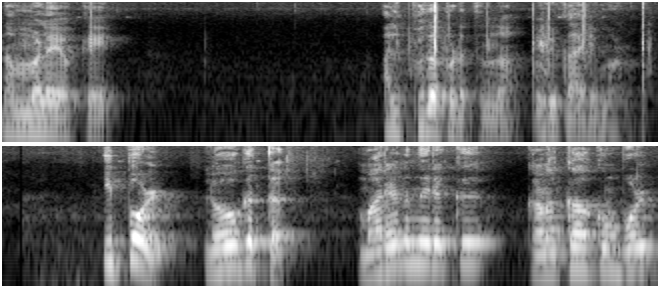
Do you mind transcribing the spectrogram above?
നമ്മളെയൊക്കെ അത്ഭുതപ്പെടുത്തുന്ന ഒരു കാര്യമാണ്. ഇപ്പോൾ ലോകത്ത് മരണനിരക്ക് കണക്കാക്കുമ്പോൾ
